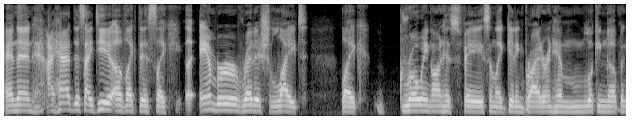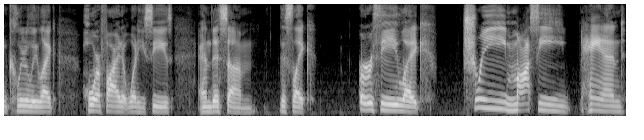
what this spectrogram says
And then I had this idea of like this like amber reddish light like growing on his face and like getting brighter and him looking up and clearly like horrified at what he sees. And this um this like earthy like tree mossy hand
